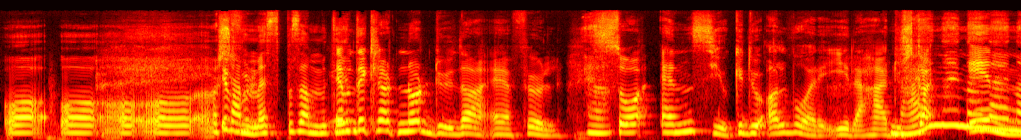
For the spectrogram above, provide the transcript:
og, og, og, og, skjemmes på samme Ja, men tid. det er klart, Når du da er full, Ja. så enser jo ikke du alvoret i det her. Du Nei, skal nei, nei, inn.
